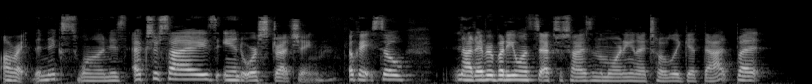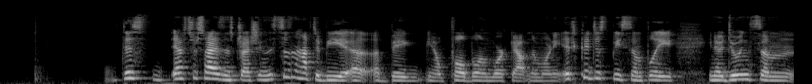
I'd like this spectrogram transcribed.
All right, the next one is exercise and or stretching. Okay, so not everybody wants to exercise in the morning and I totally get that, but this exercise and stretching, this doesn't have to be a, a big, you know, full blown workout in the morning. It could just be simply, you know, doing some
